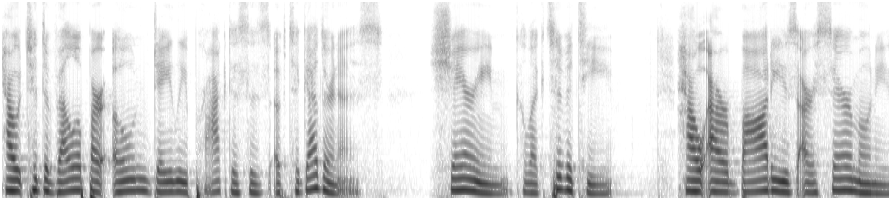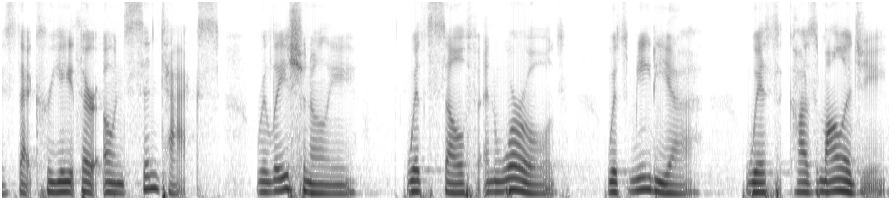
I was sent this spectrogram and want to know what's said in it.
how to develop our own daily practices of togetherness, sharing, collectivity, how our bodies are ceremonies that create their own syntax relationally with self and world, with media, with cosmology.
